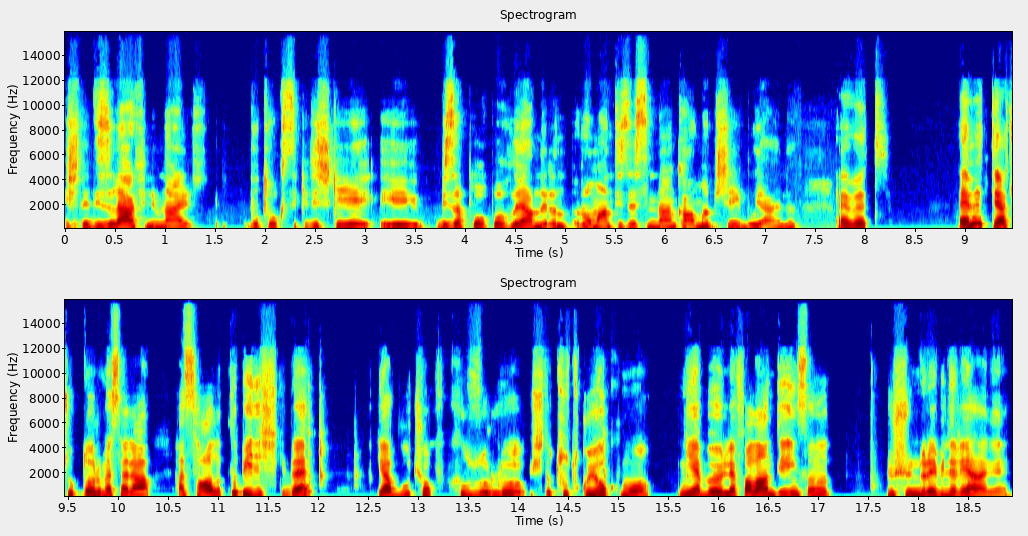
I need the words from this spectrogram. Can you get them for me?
işte diziler, filmler bu toksik ilişkiyi e, bize pohpohlayanların romantizesinden kalma bir şey bu yani. Evet. Evet ya çok doğru. Mesela hani sağlıklı bir ilişkide ya bu çok huzurlu işte tutku yok mu? Niye böyle falan diye insanı düşündürebilir yani.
